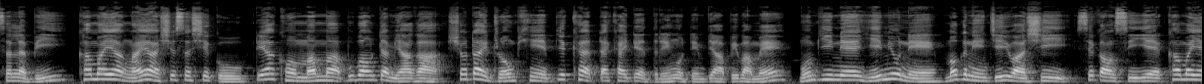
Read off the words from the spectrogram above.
ဆက်လက်ပြီးခမရ988ကိုတရားခွန်မမပူပေါင်းတပ်များကရှော့တိုက်ဒရုန်းဖြင့်ပစ်ခတ်တိုက်ခိုက်တဲ့သတင်းကိုတင်ပြပေးပါမယ်။မွန်ပြည်နယ်ရေးမြို့နယ်မော့ကနင်ကျေးရွာရှိစစ်ကောင်စီရဲ့ခမရ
